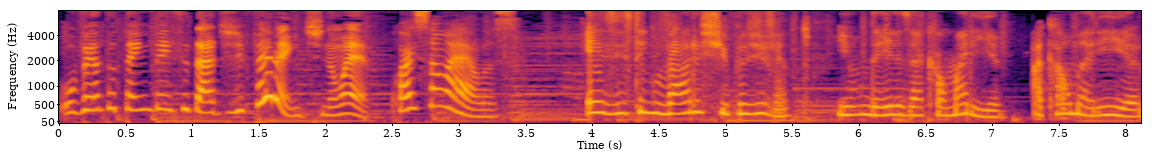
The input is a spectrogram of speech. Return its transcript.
o vento tem intensidades diferentes, não é? Quais são elas? Existem vários tipos de vento e um deles é a calmaria. A calmaria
